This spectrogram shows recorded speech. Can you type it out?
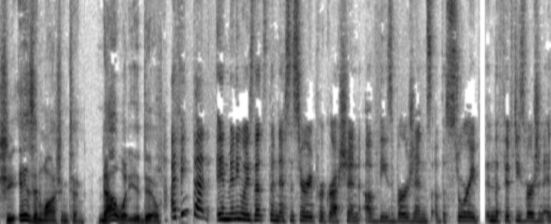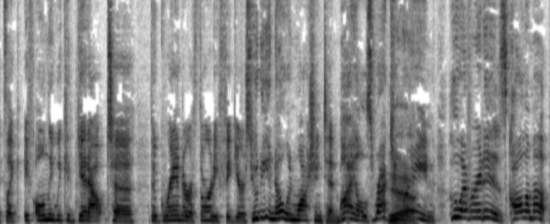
She is in Washington. Now, what do you do? I think that in many ways that's the necessary progression of these versions of the story. In the 50s version, it's like if only we could get out to the grander authority figures. Who do you know in Washington? Miles, rack your Yeah. brain. Whoever it is, call them up.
